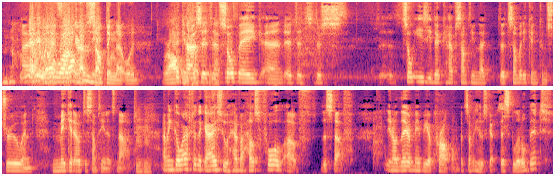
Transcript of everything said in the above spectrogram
Everyone we all, has we all some- have something that would. We're all because imperfect it's in that it's so sense. vague and it, it's there's it's so easy to have something that that somebody can construe and make it out to something it's not. Mm-hmm. I mean, go after the guys who have a house full of the stuff. You know, there may be a problem, but somebody who's got this little bit,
